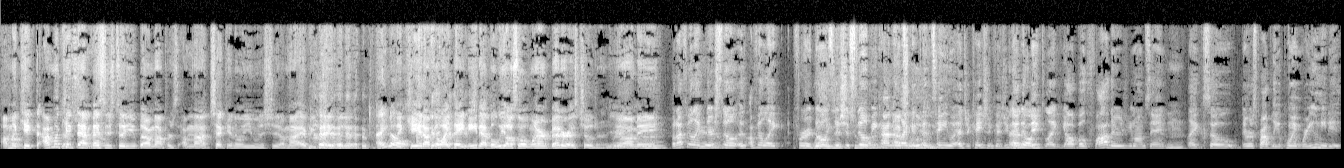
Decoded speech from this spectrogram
Both. I'm gonna kick that. I'm gonna kick that message to you, but I'm not. Pers- I'm not checking on you and shit. I'm not every day with it. Ain't With no the kid, I feel like they need that, but we also learn better as children. You know what I mean? But I feel like Yeah. there's still. I feel like for adults, it should still be kind of like a continual education because you got to think like y'all both fathers. You know what I'm saying? Mm-hmm. Like so, there was probably a point where you needed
